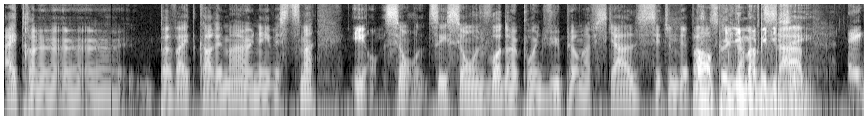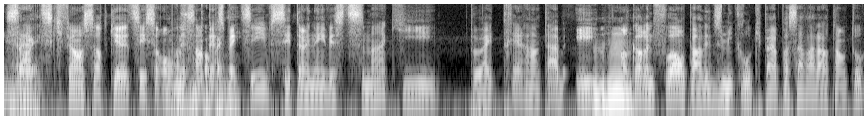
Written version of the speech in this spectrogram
être un, un- un- peuvent être carrément un investissement. Et si on, si on le voit d'un point de vue purement fiscal, c'est une dépense. Bon, on peut qui est amortissable. l'immobiliser. Exact. Ah ouais. Ce qui fait en sorte que, si on Dans remet ça en compagnie. perspective, c'est un investissement qui peut être très rentable. Et Mhm. encore une fois, on parlait du micro qui ne perd pas sa valeur tantôt.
